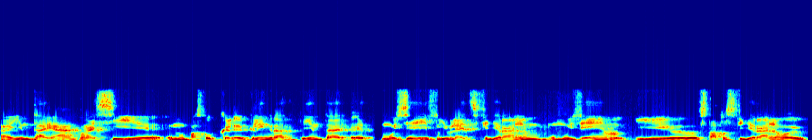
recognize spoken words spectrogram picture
э, янтаря в России, ну, поскольку Калининград — это янтарь. Этот музей является федеральным музеем, и э, статус федерального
